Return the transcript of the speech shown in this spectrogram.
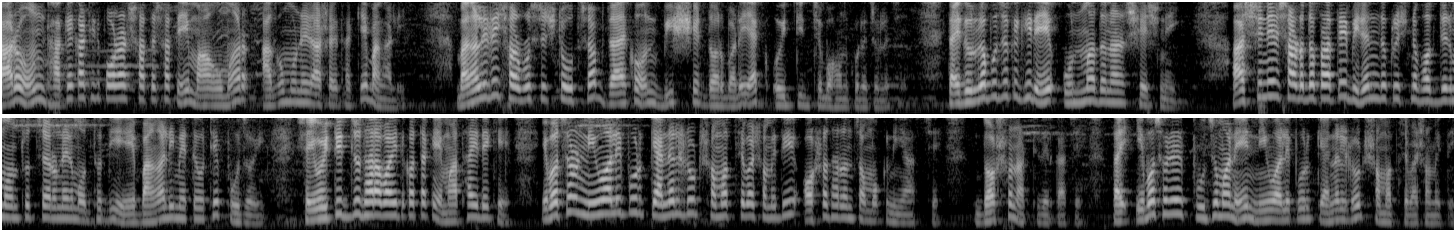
কারণ ঢাকে কাঠির পড়ার সাথে সাথে মা উমার আগমনের আশায় থাকে বাঙালি। বাঙালির এই সর্বশ্রেষ্ঠ উৎসব যা এখন বিশ্বের দরবারে এক ঐতিহ্য বহন করে চলেছে। তাই দুর্গাপুজোকে ঘিরে উন্মাদনার শেষ নেই। আশ্বিনের শারদপ্রাতে বীরেন্দ্রকৃষ্ণ ভদ্রের মন্ত্রোচ্চারণের মধ্য দিয়ে বাঙালি মেতে ওঠে পুজোয়। সেই ঐতিহ্য ধারাবাহিকতাকে মাথায় রেখে এবছর নিউ আলিপুর ক্যানেল রোড সমাজসেবা সমিতি অসাধারণ চমক নিয়ে আসছে দর্শনার্থীদের কাছে। তাই এবছরের পুজো মানে নিউ আলিপুর ক্যানেল রোড সমাজসেবা সমিতি।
